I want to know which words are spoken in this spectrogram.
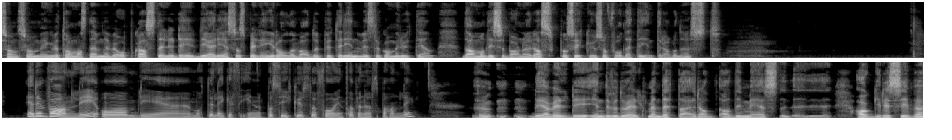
sånn som Yngve Thomas nevner, ved oppkast eller diaré, så spiller det ingen rolle hva du putter inn hvis det kommer ut igjen. Da må disse barna raskt på sykehus og få dette intravenøst. Er det vanlig å bli, måtte legges inn på sykehus og få intravenøs behandling? Det er veldig individuelt, men dette er av de mest eh, aggressive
